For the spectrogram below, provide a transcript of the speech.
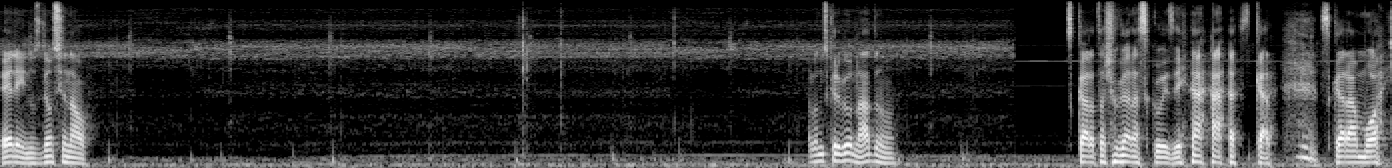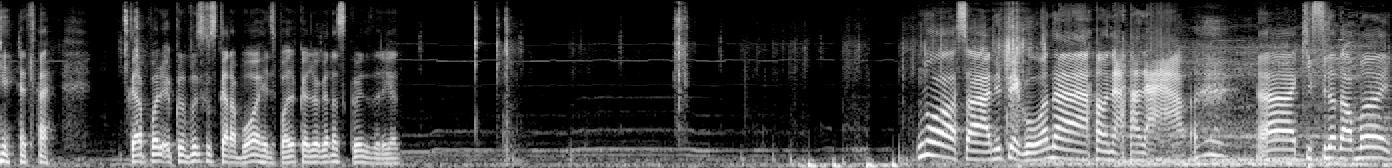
Ellen, nos dê um sinal. Não escreveu nada, não. Os caras tá jogando as coisas aí. os caras os cara morrem. tá? Os cara pode, depois que os caras morrem, eles podem ficar jogando as coisas, tá ligado? Nossa, me pegou. Não, não, não. Ah, que filha da mãe.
